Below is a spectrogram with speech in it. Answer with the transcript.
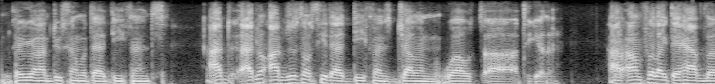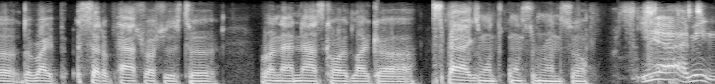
They're gonna do something with that defense. I, I don't I just don't see that defense gelling well uh, together. I, I don't feel like they have the the right set of pass rushers to run that NASCAR like uh, Spags wants wants to run. So Yeah, I mean,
